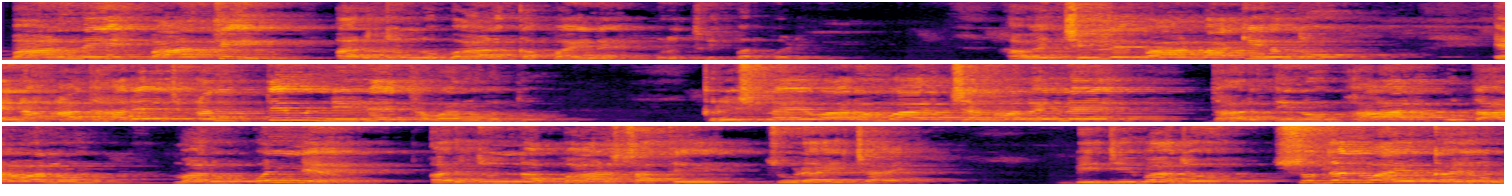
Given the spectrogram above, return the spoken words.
બાણની, બાણથી અર્જુનનું બાણ કપાઈને પૃથ્વી પર પડ્યું. હવે છેલ્લે બાણ બાકી હતું. એના આધારે જ અંતિમ નિર્ણય થવાનો હતો. કૃષ્ણએ વારંવાર જન્મ લઈને ધરતીનો ભાર ઉતારવાનું મારું પુણ્ય અર્જુનના બાણ સાથે જોડાઈ જાય. બીજી બાજુ સુધનવાએ કહ્યું,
